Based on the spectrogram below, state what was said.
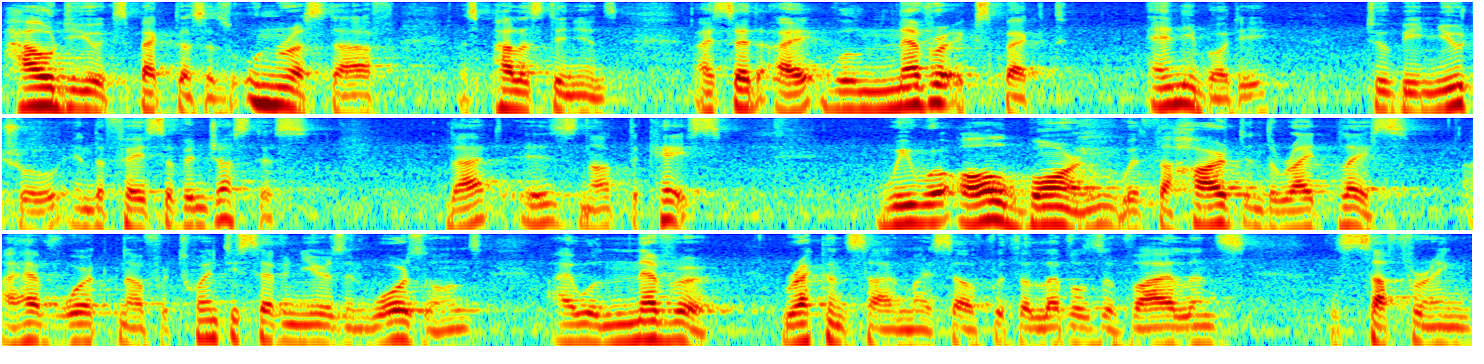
How do you expect us as UNRWA staff, as Palestinians? I said, I will never expect anybody to be neutral in the face of injustice. That is not the case. We were all born with the heart in the right place. I have worked now for 27 years in war zones. I will never reconcile myself with the levels of violence, the suffering,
